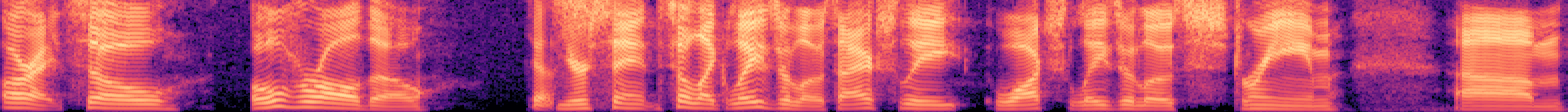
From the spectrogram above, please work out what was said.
all right, so overall though, Yes, you're saying so like Laserlos, I actually watched Laserlos stream um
